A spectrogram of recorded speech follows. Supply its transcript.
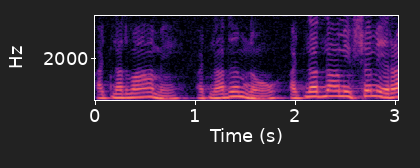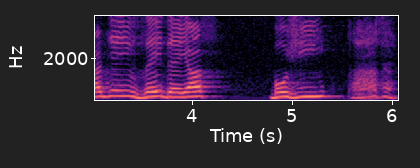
ať nad vámi, ať nade mnou, ať nad námi všemi raději vzejde jas boží tváře.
